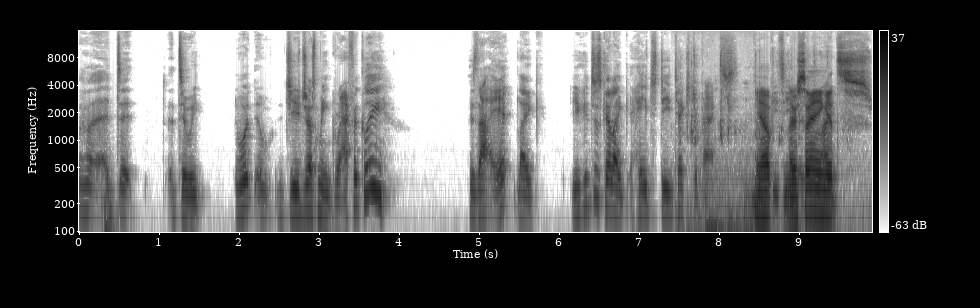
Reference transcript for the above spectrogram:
Uh, do, do we? What do you just mean graphically? Is that it? Like you could just get like HD texture packs. Yep, PC they're saying right? it's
